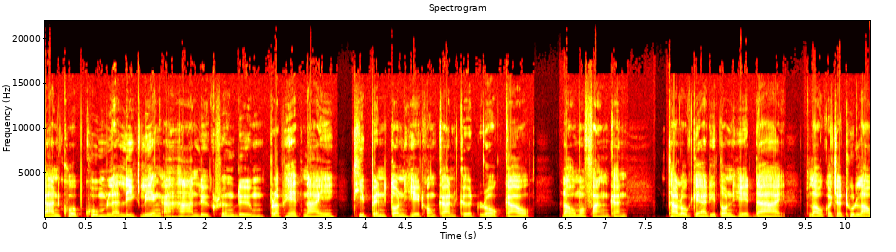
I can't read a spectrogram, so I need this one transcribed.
การควบคุมและหลีกเลี่ยงอาหารหรือเครื่องดื่มประเภทไหนที่เป็นต้นเหตุของการเกิดโรคเกาต์เรามาฟังกัน ถ้าเราแก้ที่ต้นเหตุได้ เราก็จะทุเลา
